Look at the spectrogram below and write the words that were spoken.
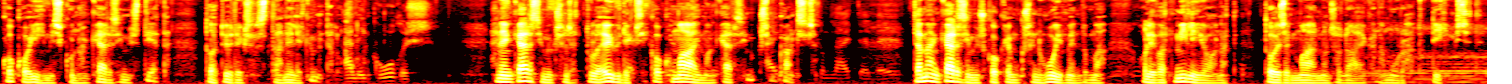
koko ihmiskunnan kärsimystietä 1940-luvulla. Hänen kärsimyksensä tulee yhdeksi koko maailman kärsimyksen kanssa. Tämän kärsimyskokemuksen huiventuma olivat miljoonat toisen maailmansodan aikana murhatut ihmiset.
